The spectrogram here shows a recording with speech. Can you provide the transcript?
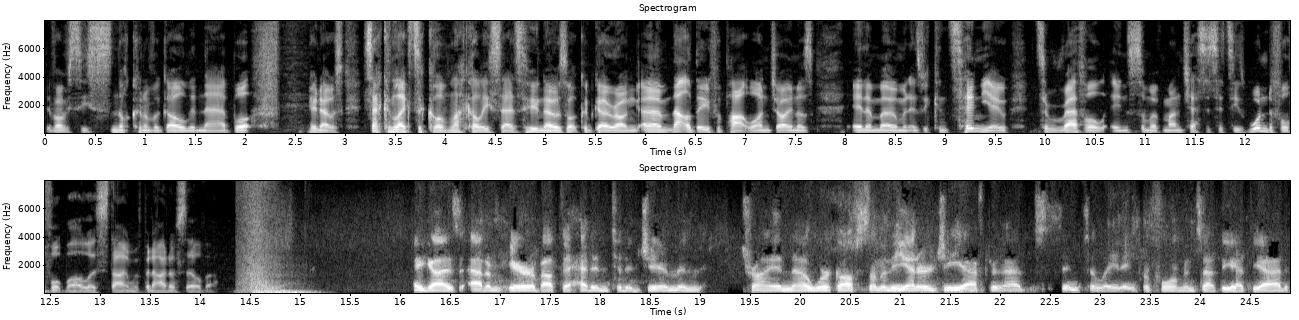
They've obviously snuck another goal in there, but who knows? Second leg to come, like Ollie says, who knows what could go wrong. Um, that'll do for part one. Join us in a moment as we continue to revel in some of Manchester City's wonderful footballers, starting with Bernardo Silva. Hey guys, Adam here, about to head into the gym and try and uh, work off some of the energy after that scintillating performance at the Etihad.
